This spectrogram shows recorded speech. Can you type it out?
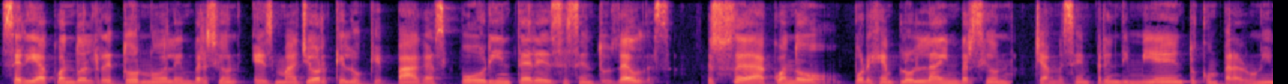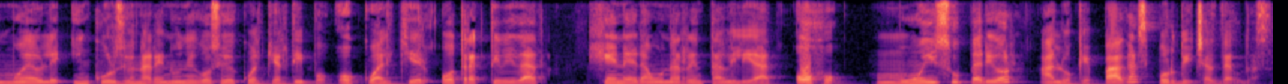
sería cuando el retorno de la inversión es mayor que lo que pagas por intereses en tus deudas. Eso se da cuando, por ejemplo, la inversión, llámese emprendimiento, comprar un inmueble, incursionar en un negocio de cualquier tipo o cualquier otra actividad, genera una rentabilidad, ojo, muy superior a lo que pagas por dichas deudas.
